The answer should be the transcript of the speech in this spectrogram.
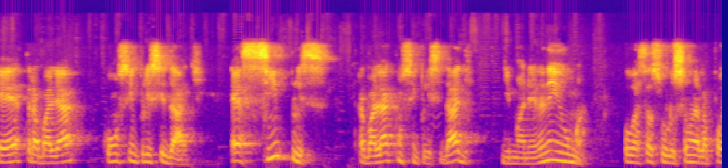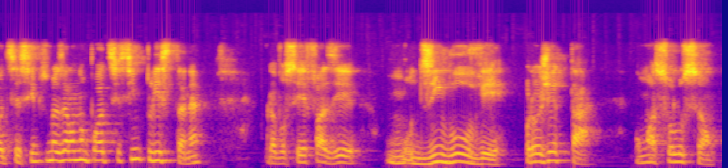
é trabalhar com simplicidade. É simples trabalhar com simplicidade? De maneira nenhuma. Ou essa solução ela pode ser simples, mas ela não pode ser simplista, né? Para você fazer, um, desenvolver, projetar uma solução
